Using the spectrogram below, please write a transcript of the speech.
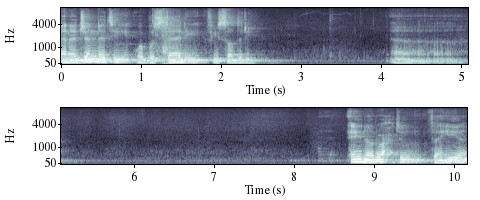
أنا جنتي وبستاني في صدري أين رحت فهي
